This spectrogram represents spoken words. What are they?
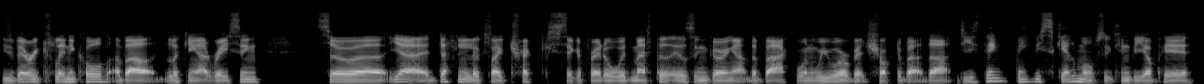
he's very clinical about looking at racing. So uh, yeah, it definitely looks like Trek Segafredo with Mads Pedersen going out the back when we were a bit shocked about that. Do you think maybe Skjelmose can be up here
